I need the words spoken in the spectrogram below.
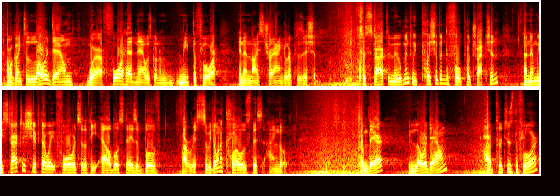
and we're going to lower down where our forehead now is going to meet the floor in a nice triangular position. To start the movement, we push up into full protraction, and then we start to shift our weight forward so that the elbow stays above our wrist. So we don't want to close this angle. From there, we lower down, head touches the floor,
